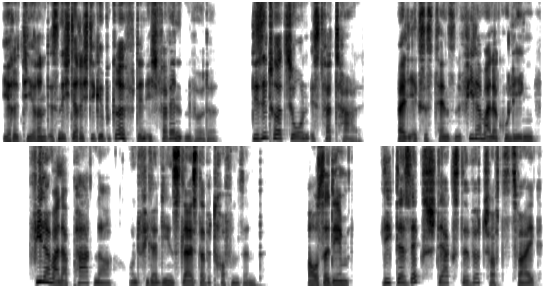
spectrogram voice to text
Irritierend ist nicht der richtige Begriff, den ich verwenden würde. Die Situation ist fatal, weil die Existenzen vieler meiner Kollegen, vieler meiner Partner und vieler Dienstleister betroffen sind. Außerdem liegt der sechsstärkste Wirtschaftszweig,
